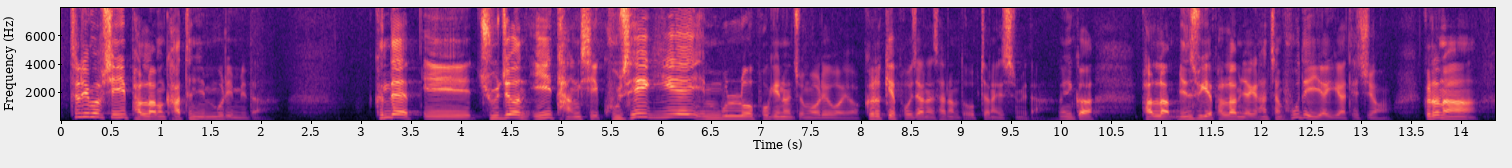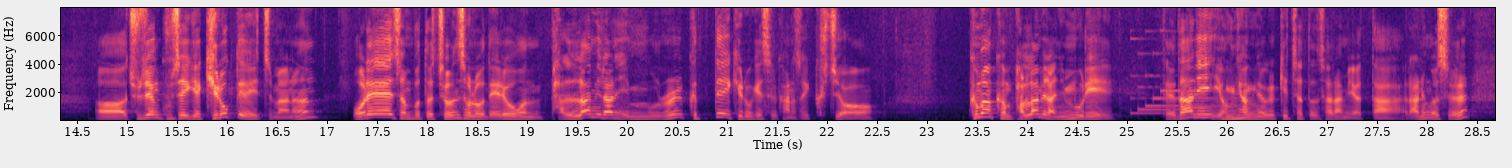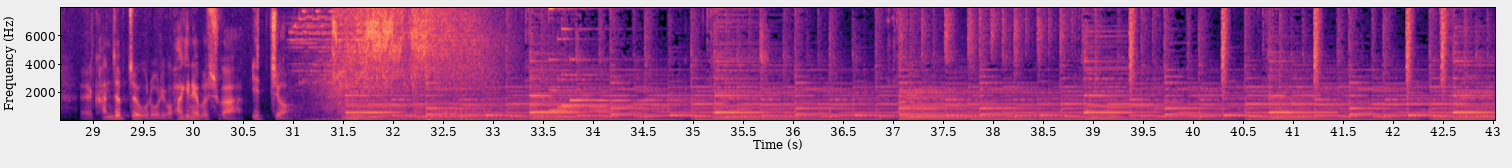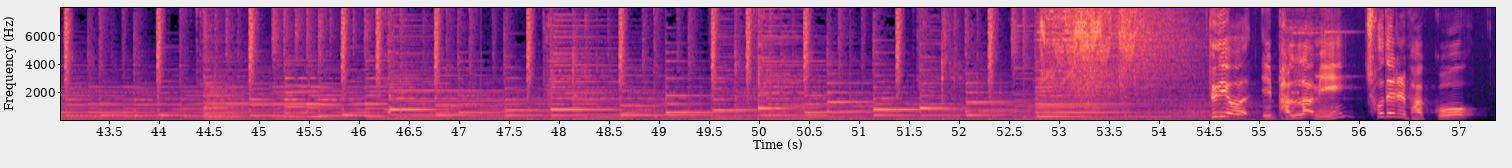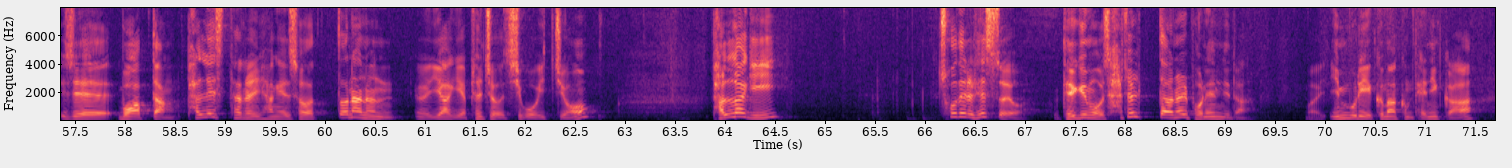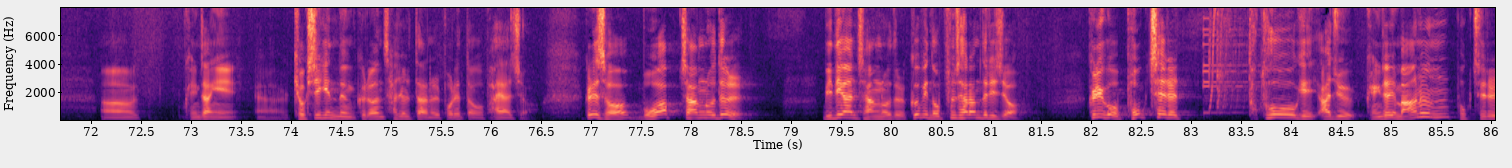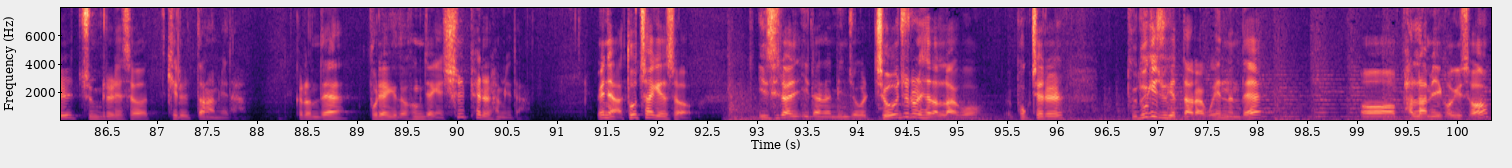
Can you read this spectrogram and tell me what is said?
틀림없이 이 발람은 같은 인물입니다. 근데 이 주전 이 당시 9세기의 인물로 보기는 좀 어려워요. 그렇게 보자는 사람도 없잖아 있습니다. 그러니까 발람 민수기의 발람 이야기는 한참 후대 이야기가 되죠. 그러나 어, 주전 9세기에 기록되어 있지만은 오래 전부터 전설로 내려온 발람이라는 인물을 그때 기록했을 가능성이 크죠. 그만큼 발람이라는 인물이 대단히 영향력을 끼쳤던 사람이었다라는 것을 간접적으로 우리가 확인해 볼 수가 있죠. 이 발람이 초대를 받고 이제 모압 땅 팔레스타인을 향해서 떠나는 어, 이야기가 펼쳐지고 있죠. 발락이 초대를 했어요. 대규모 사절단을 보냅니다. 뭐 인물이 그만큼 되니까 어, 굉장히 어, 격식 있는 그런 사절단을 보냈다고 봐야죠. 그래서 모압 장로들, 미디안 장로들 급이 높은 사람들이죠. 그리고 복채를 톡톡이 아주 굉장히 많은 복지를 준비를 해서 길을 떠납니다. 그런데 불행히도 흥정에 실패를 합니다. 왜냐 도착해서 이스라엘이라는 민족을 저주를 해달라고 복채를 두둑이 주겠다라고 했는데 어, 발람이 거기서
